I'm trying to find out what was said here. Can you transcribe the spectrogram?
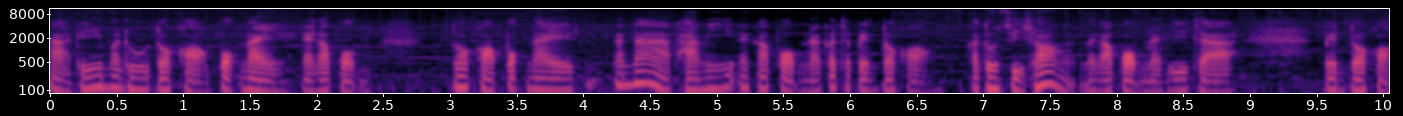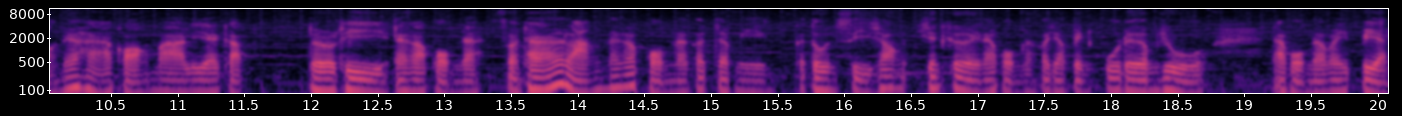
อ่าที่มาดูตัวของปกในนะครับผม ตัวของปกในด้านหน้าทางนี้นะครับผมนะก็จะเป็นตัวของการ์ตูนสีช่องนะครับผมนะที่จะเป็นตัวของเนื้อหาของมาเรียกับ โดโรธีนะครับผมนะส่วนทางด้านหลังนะครับผมนะก็จะมีการ์ตูนสีช่องอีกเช่นเคยนะผมนะก็ยังเป็นคู่เดิมอยู่นะผมนะไม่เปลี่ยน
